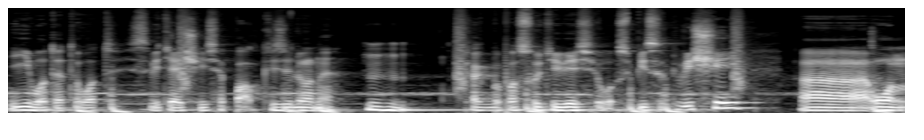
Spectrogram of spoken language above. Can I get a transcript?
и вот эта вот светящаяся палка зеленая. Мгм. Как бы, по сути, весь его список вещей. А, Он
